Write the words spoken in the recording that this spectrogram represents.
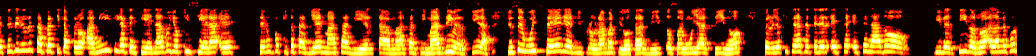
estoy teniendo esta plática, pero a mí, fíjate, si en algo yo quisiera es ser un poquito también más abierta, más así, más divertida. Yo soy muy seria en mi programa, si los has visto, soy muy así, ¿no? Pero yo quisiera tener ese, ese lado divertido, ¿no? A lo mejor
